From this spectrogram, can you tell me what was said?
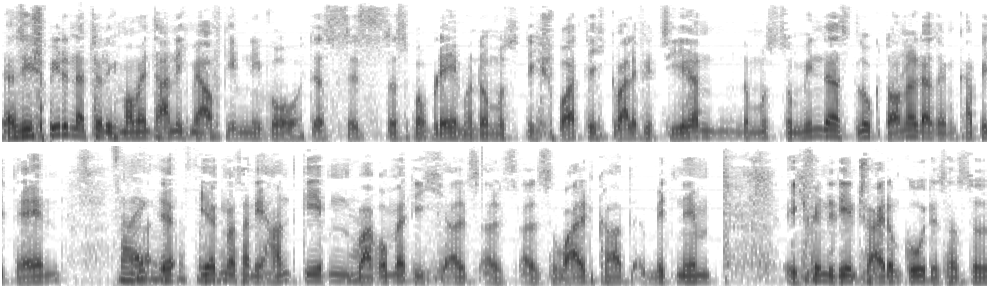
Ja, sie spielen natürlich momentan nicht mehr auf dem Niveau. Das ist das Problem. Und du musst dich sportlich qualifizieren. Du musst zumindest Luke Donald, also dem Kapitän, Zeigen, äh, irgendwas an die Hand geben, warum er dich als, als, als Wildcard mitnimmt. Ich finde die Entscheidung gut. Jetzt hast du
